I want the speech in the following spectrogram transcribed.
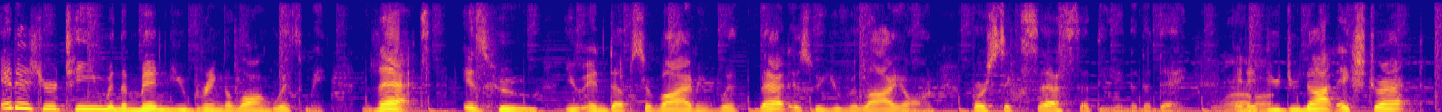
it is your team and the men you bring along with me. That is who you end up surviving with. That is who you rely on for success at the end of the day. Well, and if you do not extract,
